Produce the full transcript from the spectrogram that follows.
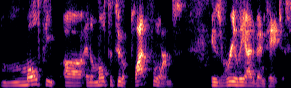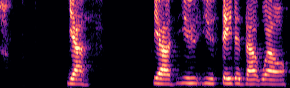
multi uh, in a multitude of platforms is really advantageous yes yeah, you you stated that well.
